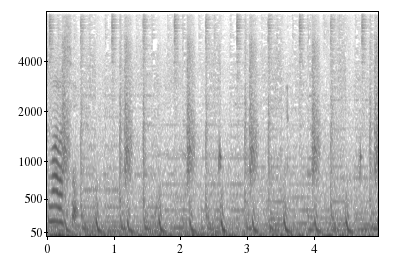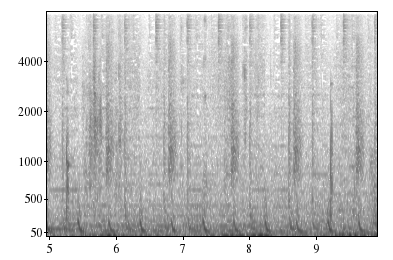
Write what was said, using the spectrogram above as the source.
素晴らしい。こ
